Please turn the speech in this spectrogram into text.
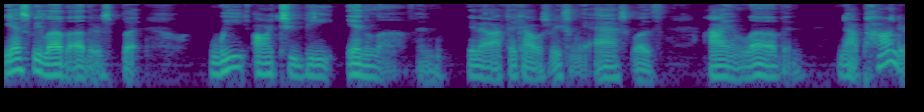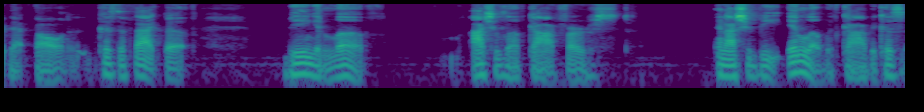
yes, we love others, but we are to be in love. And, you know, I think I was recently asked, was I in love? And, know, I pondered that thought because the fact of being in love, I should love God first. And I should be in love with God because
